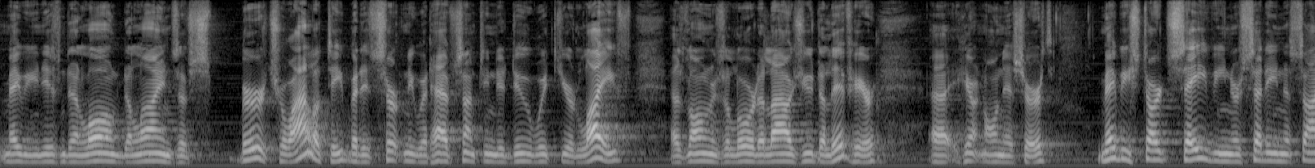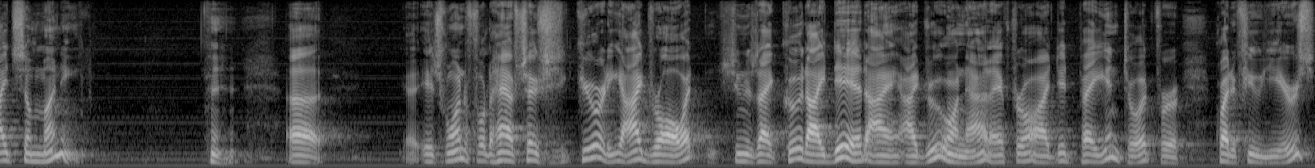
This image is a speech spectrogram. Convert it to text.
maybe isn't along the lines of spirituality, but it certainly would have something to do with your life as long as the Lord allows you to live here, uh, here on this earth maybe start saving or setting aside some money. it's wonderful to have Social Security. I draw it as soon as I could. I did. I, I drew on that. After all, I did pay into it for quite a few years.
